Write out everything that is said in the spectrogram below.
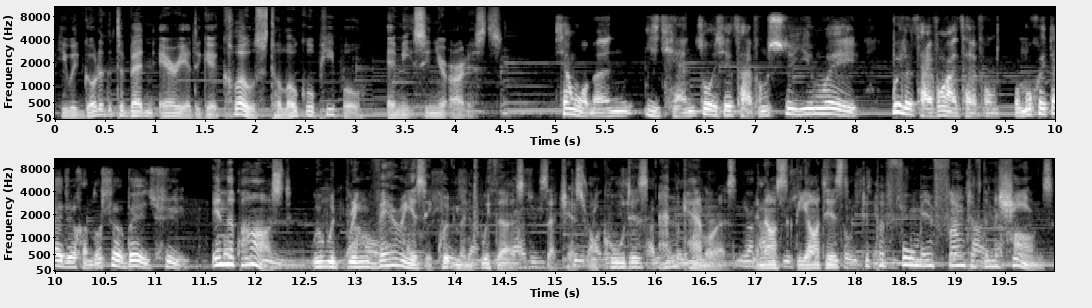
he would go to the Tibetan area to get close to local people and meet senior artists. 像我们以前做一些采风，是因为为了采风而采风，我们会带着很多设备去。 in the past, we would bring various equipment with us, such as recorders and cameras, and ask the artist to perform in front of the machines.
